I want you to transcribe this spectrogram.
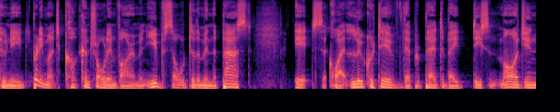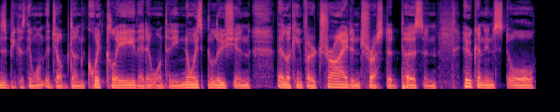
who need pretty much controlled environment. You've sold to them in the past. It's uh, quite lucrative. They're prepared to pay decent margins because they want the job done quickly. They don't want any noise pollution. They're looking for a tried and trusted person who can install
